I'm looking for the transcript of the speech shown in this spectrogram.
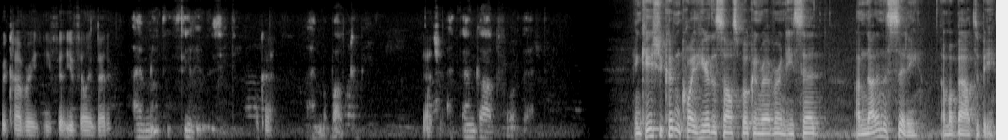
recovery. You feel you're feeling better? I'm not still in the city. Okay, I'm about to be. gotcha. I thank God for that. In case you couldn't quite hear the soft spoken Reverend, he said, I'm not in the city, I'm about to be.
